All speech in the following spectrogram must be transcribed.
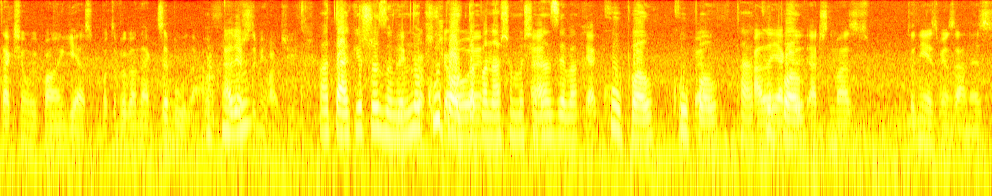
tak się mówi po angielsku, bo to wygląda jak cebula. Ale wiesz o co mi chodzi. O tak, już rozumiem. Te No kupol kościoły- to po naszemu się E? nazywa. Jak? Kupol, kupol, tak, Ale jak, kupol. a czy masz to nie jest związane z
